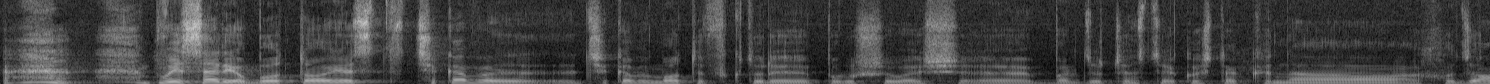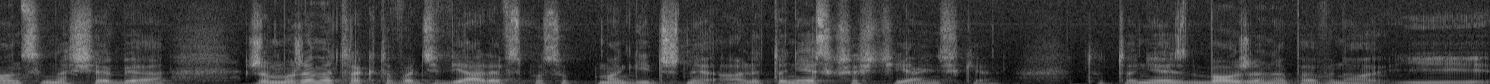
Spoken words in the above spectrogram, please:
Mówię serio, bo to jest ciekawy, ciekawy motyw, który poruszyłeś e, bardzo często jakoś tak nachodzący na siebie, że możemy traktować wiarę w sposób magiczny, ale to nie jest chrześcijańskie. To, to nie jest Boże na pewno. I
